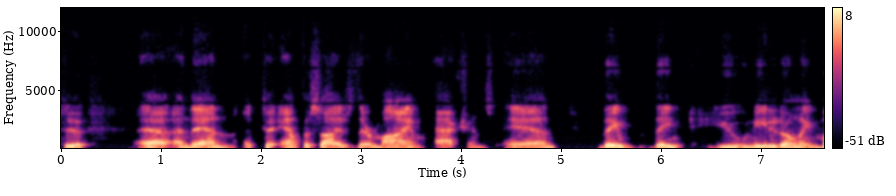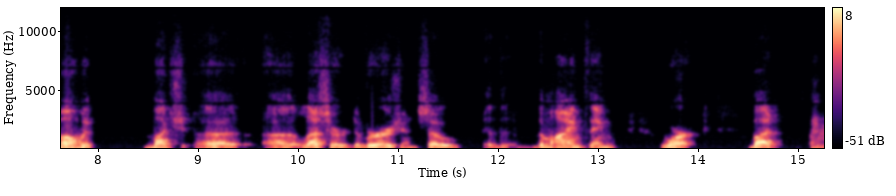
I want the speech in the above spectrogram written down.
to uh, and then to emphasize their mime actions. And they they you needed only moment much uh, uh, lesser diversion so the, the mime thing worked. But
